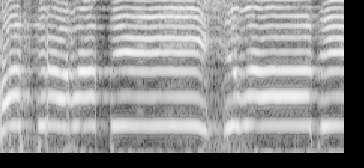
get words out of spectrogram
छत्रपती शिवाजी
